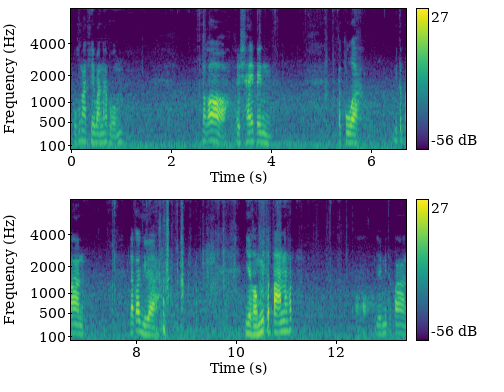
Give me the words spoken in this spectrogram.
โอคุมาเควันนะครับผม แล้วก็จะใช้เป็นตะกัวมิตรปาน แล้วก็เหยื่อเหยื่อของมิตรปานนะครับเหยื่อมิตรปาน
